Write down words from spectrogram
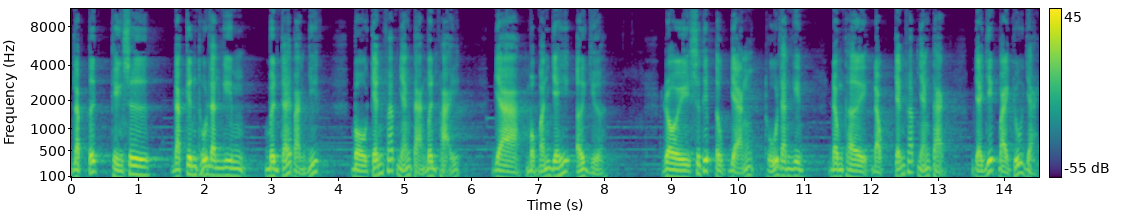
Lập tức thiền sư đặt kinh Thủ Lăng Nghiêm bên trái bàn viết, bộ chánh pháp nhãn tạng bên phải và một mảnh giấy ở giữa. Rồi sư tiếp tục giảng Thủ Lăng Nghiêm, đồng thời đọc chánh pháp nhãn tạng và viết bài chú giải.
